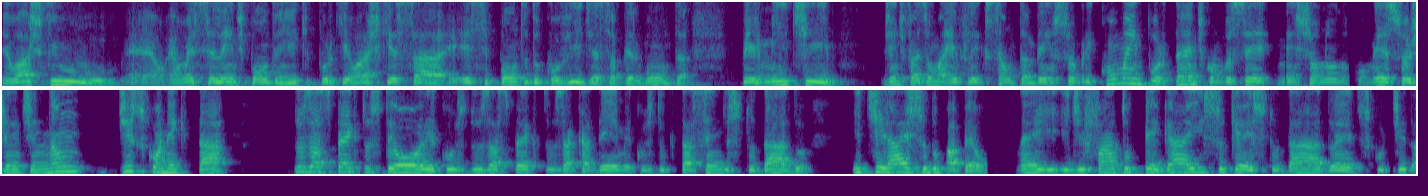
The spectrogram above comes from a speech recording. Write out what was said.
Eu acho que o, é, é, um excelente ponto, Henrique, porque eu acho que essa, esse ponto do Covid, essa pergunta, permite a gente fazer uma reflexão também sobre como é importante, como você mencionou no começo, a gente não desconectar dos aspectos teóricos, dos aspectos acadêmicos, do que está sendo estudado e tirar isso do papel, né? E, e, de fato pegar isso que é estudado, é discutido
